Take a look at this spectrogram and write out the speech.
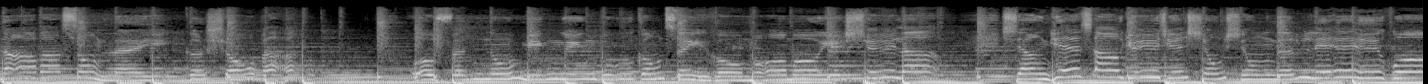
哪怕送来一个手帕。我愤怒命运不公，最后默默允许了。像野草遇见熊熊的烈火。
